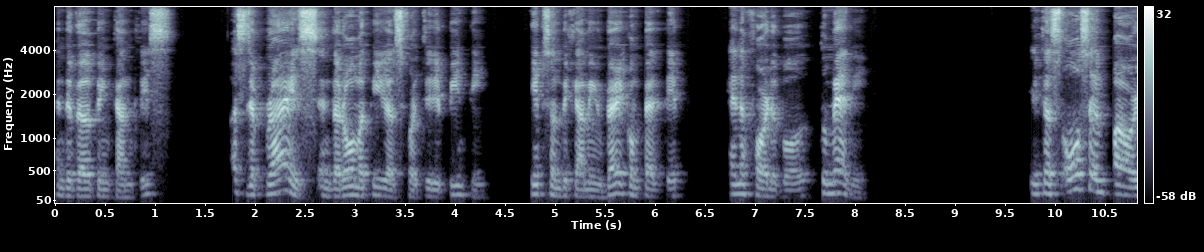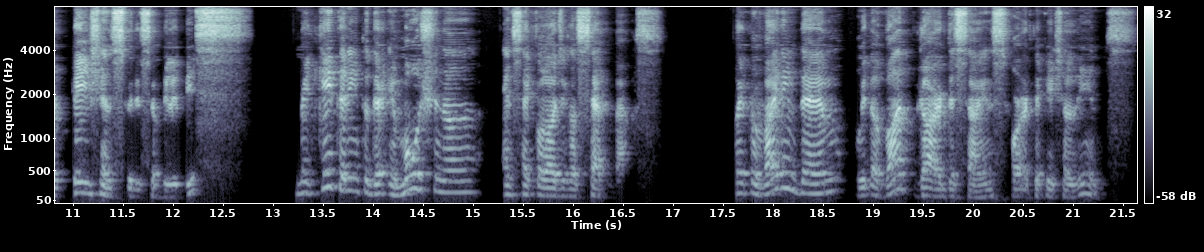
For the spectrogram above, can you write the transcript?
and developing countries as the price and the raw materials for 3D printing keeps on becoming very competitive and affordable to many. It has also empowered patients with disabilities by catering to their emotional and psychological setbacks by providing them with avant-garde designs for artificial limbs.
